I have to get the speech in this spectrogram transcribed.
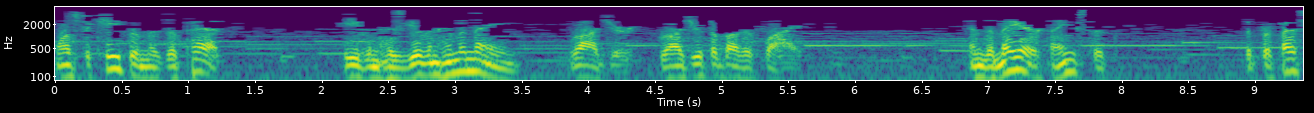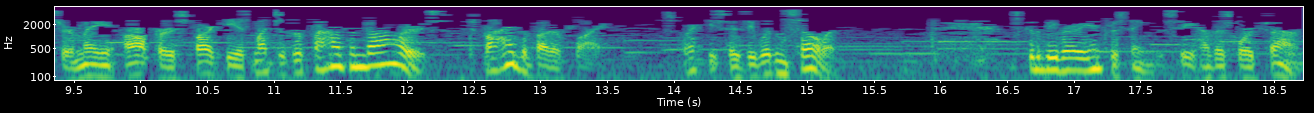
wants to keep him as a pet. Even has given him a name, Roger, Roger the butterfly. And the mayor thinks that the professor may offer Sparky as much as a thousand dollars to buy the butterfly. Sparky says he wouldn't sell it. It's going to be very interesting to see how this works out.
